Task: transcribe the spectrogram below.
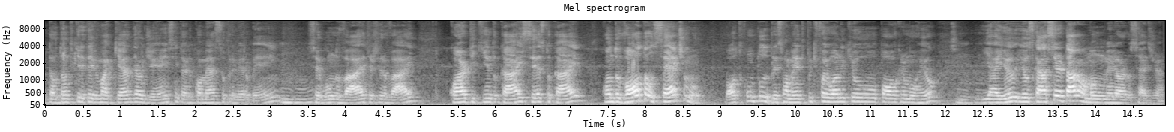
Então, tanto que ele teve uma queda de audiência, então ele começa o primeiro bem, Uhum. segundo vai, terceiro vai, quarto e quinto cai, sexto cai. Quando volta o sétimo, volta com tudo, principalmente porque foi o ano que o Paul Walker morreu. E aí e os caras acertaram a mão melhor no set já.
